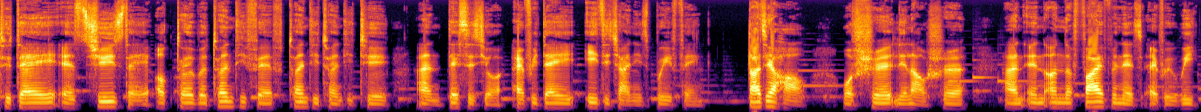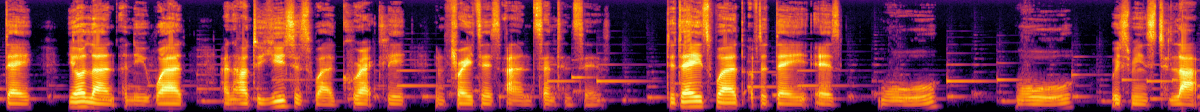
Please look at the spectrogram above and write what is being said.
Today is Tuesday, October 25th, 2022, and this is your everyday easy Chinese briefing. 大家好，我是林老师, and in under 5 minutes every weekday, you'll learn a new word and how to use this word correctly in phrases and sentences. Today's word of the day is wu, wu, which means to lack.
